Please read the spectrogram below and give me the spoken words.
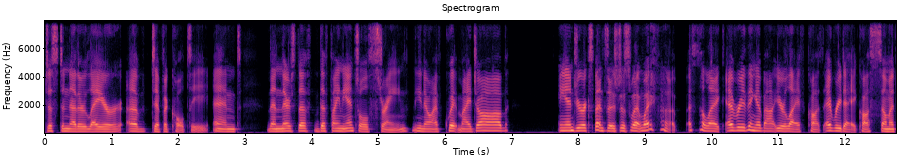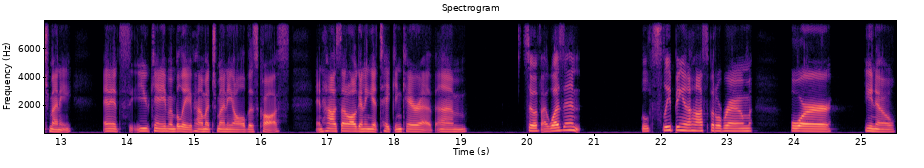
just another layer of difficulty. And then there's the the financial strain. You know, I've quit my job and your expenses just went way up. like everything about your life costs every day costs so much money. And it's you can't even believe how much money all this costs and how is that all going to get taken care of. Um, so if I wasn't sleeping in a hospital room or, you know,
